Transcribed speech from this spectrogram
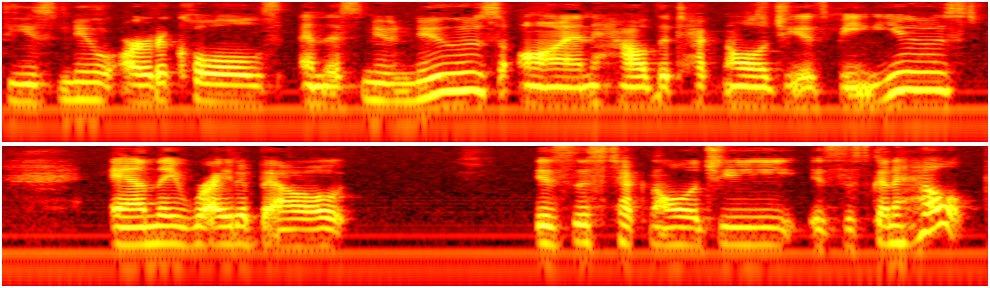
these new articles and this new news on how the technology is being used. And they write about is this technology, is this going to help?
